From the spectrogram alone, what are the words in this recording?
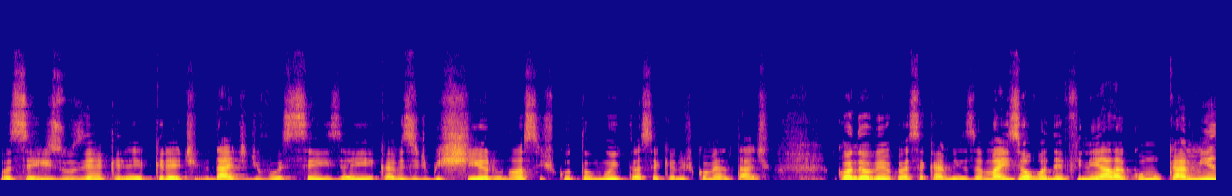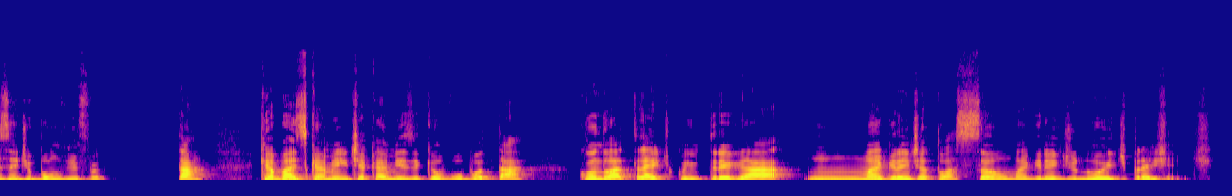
Vocês usem a criatividade de vocês aí, camisa de bicheiro. Nossa, escuto muito essa aqui nos comentários quando eu venho com essa camisa. Mas eu vou definir ela como camisa de bom vivan, tá? Que é basicamente a camisa que eu vou botar quando o Atlético entregar uma grande atuação, uma grande noite pra gente.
